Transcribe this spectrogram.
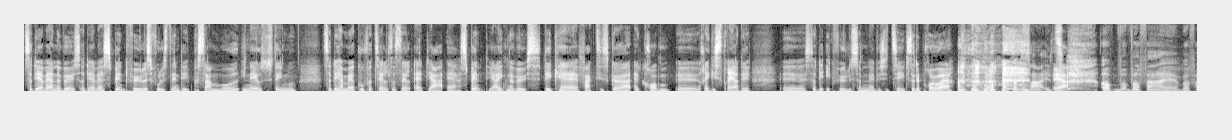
Så det at være nervøs og det at være spændt føles fuldstændig på samme måde i nervesystemet. Så det her med at kunne fortælle sig selv, at jeg er spændt, jeg er ikke nervøs, det kan faktisk gøre, at kroppen øh, registrerer det, øh, så det ikke føles som nervøsitet. Så det prøver jeg. Sejt. Ja. Og hvorfor, øh, hvorfor,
